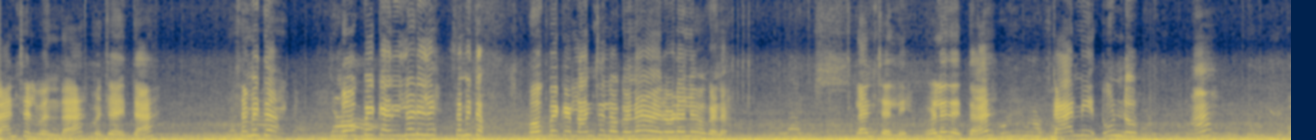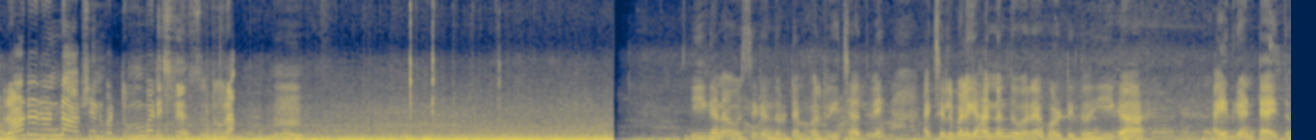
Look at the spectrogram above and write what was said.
ಲಾಂಚಲ್ಲಿ ಬಂದ? ಮಜಾ ಆಯ್ತಾ? ಸಮಿತ ಹೋಗ್ಬೇಕಾರೆ ಇಲ್ಲಿ ನೋಡಿಲಿ ಸಮಿತ. ಹೋಗ್ಬೇಕಾದ್ರೆ ಲಂಚಲ್ಲಿ ಹೋಗೋಣ ರೋಡಲ್ಲೇ ಹೋಗೋಣ? ಲಂಚಲ್ಲಿ ಒಳ್ಳೇದಾಯ್ತಾ? ಕಾರ್ ನೀ ಉಂಡು. ಹಾ ರೋಡ್ ಉಂಡು ಆಪ್ಷನ್ ಬಟ್ ತುಂಬ ಡಿಸ್ಟೆನ್ಸ್ ದೂರ. ಹ್ಞೂ ಈಗ ನಾವು ಸಿಗಂದೂರು ಟೆಂಪಲ್ ರೀಚ್ ಆದ್ವಿ. ಆ್ಯಕ್ಚುಲಿ ಬೆಳಗ್ಗೆ ಹನ್ನೊಂದುವರೆಗೆ ಹೊರಟಿದ್ದು. ಈಗ ಐದು ಗಂಟೆ ಆಯಿತು.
